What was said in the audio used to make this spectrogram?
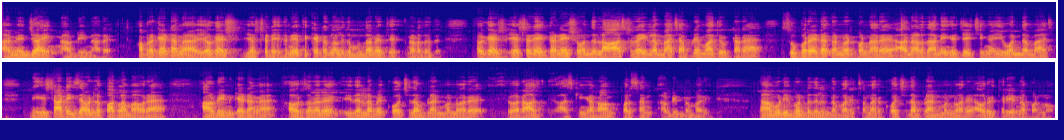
ஐ எம் என்ஜாயிங் அப்படின்னாரு. அப்புறம் கேட்டாங்க யோகேஷ் எஸ்டர்டே இது நேற்று கேட்டதுனால இது முந்தா நேற்று நடந்தது. யோகேஷ் எஸ்டர்டே கணேஷ் வந்து லாஸ்ட் ரைடில் மேட்ச் அப்படியே மாற்றி விட்டார. சூப்பர் ரைடாக கன்வெர்ட் பண்ணார். அதனால தான் நீங்கள் ஜெயிச்சிங்க யூ ஒன் த மேட்ச் நீங்கள் ஸ்டார்டிங் செவனில் பார்க்கலாமா அவரை? அப்படின்னு கேட்டாங்க. அவர் சொன்னார் இது எல்லாமே கோச் தான் பிளான் பண்ணுவார். You're as asking a wrong person அப்படின்ற மாதிரி. நான் முடிவு பண்ணுறதுலன்ற மாதிரி சொன்னார். கோச் தான் பிளான் பண்ணுவார். அவருக்கு தெரியும் என்ன பண்ணும்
